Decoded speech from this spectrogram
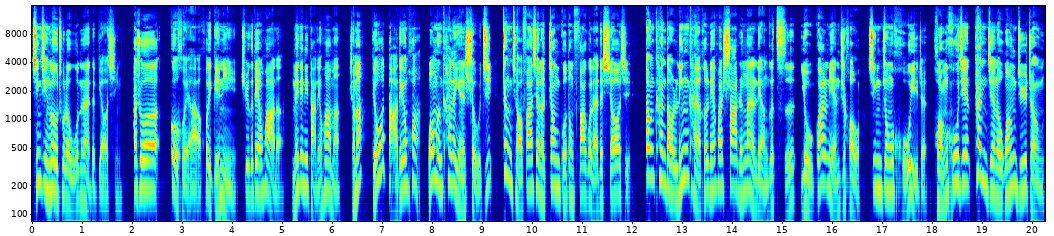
刑警露出了无奈的表情。他说。过会啊，会给你去个电话的。没给你打电话吗？什么？给我打电话？王猛看了眼手机，正巧发现了张国栋发过来的消息。当看到林凯和连环杀人案两个词有关联之后，心中狐疑着，恍惚间看见了王局长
